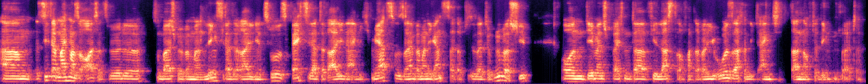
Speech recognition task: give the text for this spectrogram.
ähm, es sieht dann manchmal so aus, als würde zum Beispiel, wenn man links die Laterallinie zu ist, rechts die Laterallinie eigentlich mehr zu sein, weil man die ganze Zeit auf diese Seite rüberschiebt und dementsprechend da viel Last drauf hat. Aber die Ursache liegt eigentlich dann auf der linken Seite.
